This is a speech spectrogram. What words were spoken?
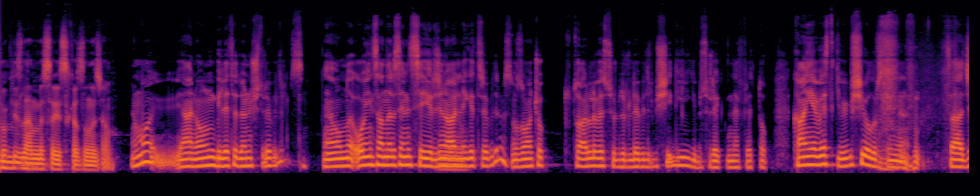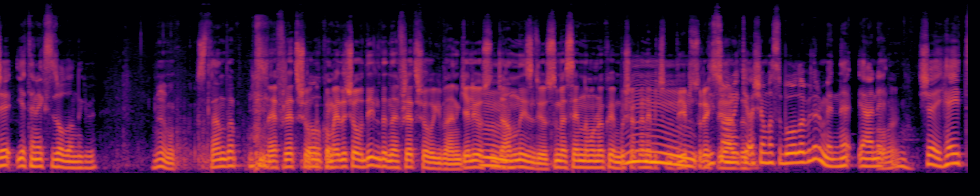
çok Hmm. izlenme sayısı kazanacağım. Ama yani onun bilete dönüştürebilir misin? Yani onu, o insanları senin seyircin haline getirebilir misin? O zaman çok tutarlı ve sürdürülebilir bir şey değil gibi sürekli nefret top. Kanye West gibi bir şey olursun yani. Sadece yeteneksiz olanı gibi. Bilmiyorum stand-up nefret şovu. Komedi şovu değil de nefret şovu gibi. Hani geliyorsun Hmm. canlı izliyorsun ve senin amına koyayım bu şaka ne biçim deyip Hmm, sürekli Bir sonraki yerde... aşaması bu olabilir mi? Ne, yani Olabilir şey hate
